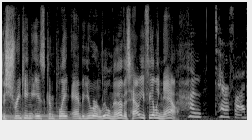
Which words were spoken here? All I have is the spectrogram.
The shrinking is complete. Amber, you were a little nervous. How are you feeling now? I'm terrified.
